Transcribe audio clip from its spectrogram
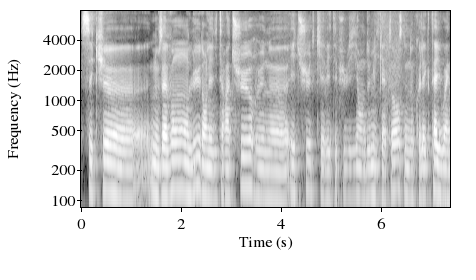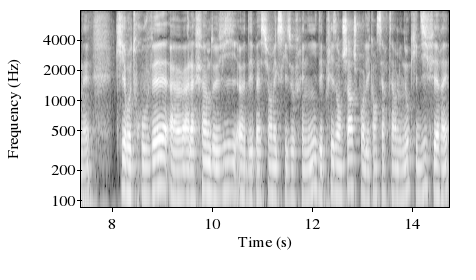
C'est que nous avons lu dans les littératures une euh, étude qui avait été publiée en 2014 de nos collègues taïwanais qui retrouvaient à la fin de vie des patients avec schizophrénie des prises en charge pour les cancers terminaux qui différaient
